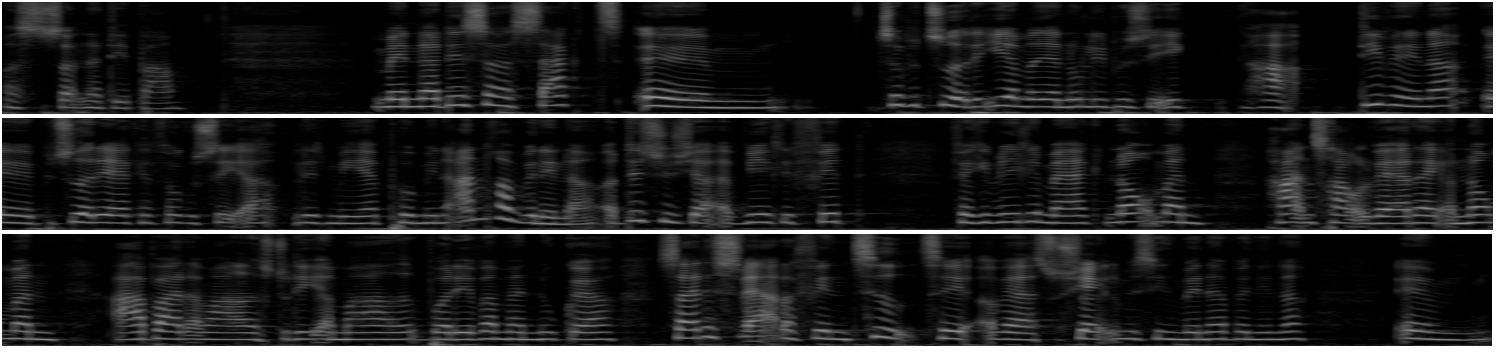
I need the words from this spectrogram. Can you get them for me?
Og sådan er det bare. Men når det så er sagt, øh, så betyder det, i og med at jeg nu lige pludselig ikke har de veninder, øh, betyder det, at jeg kan fokusere lidt mere på mine andre veninder. Og det synes jeg er virkelig fedt, for jeg kan virkelig mærke, når man har en travl hverdag, og når man arbejder meget og studerer meget, whatever man nu gør, så er det svært at finde tid til at være social med sine venner og veninder. Øhm,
